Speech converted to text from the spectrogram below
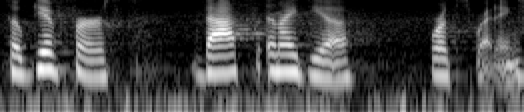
So give first. That's an idea worth spreading.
